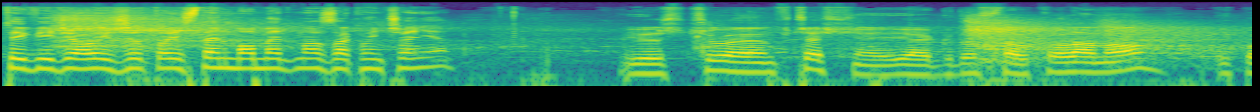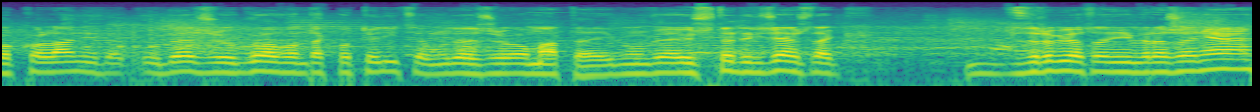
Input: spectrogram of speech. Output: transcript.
Ty wiedziałeś, że to jest ten moment na zakończenie? Już czułem wcześniej, jak dostał kolano i po kolanie tak uderzył głową, tak po tylicę uderzył o matę. I mówię, już wtedy widziałem, że tak zrobiło to nim wrażenie.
